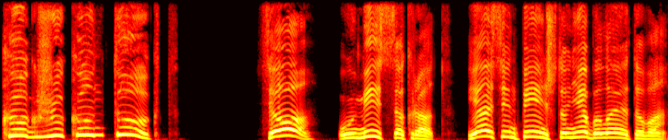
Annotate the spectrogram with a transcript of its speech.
Как же контакт?» «Все, умись, Сократ, ясен пень, что не было этого.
